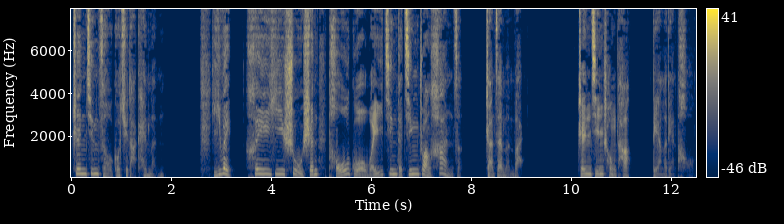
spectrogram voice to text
真金走过去打开门，一位黑衣束身、头裹围巾的精壮汉子站在门外。真金冲他点了点头，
